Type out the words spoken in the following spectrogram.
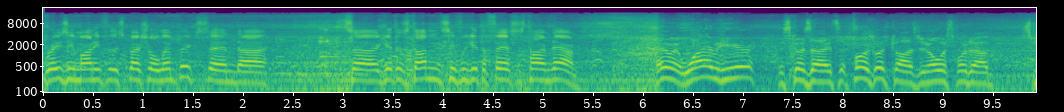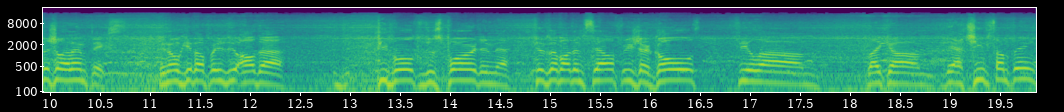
raising money for the Special Olympics and uh, let's uh, get this done and see if we get the fastest time down. Anyway, why I'm here is because uh, it's for a good cause, you know, it's for the Special Olympics. You know, give opportunity to all the people to do sport and uh, feel good about themselves, reach their goals, feel um, like um, they achieved something.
